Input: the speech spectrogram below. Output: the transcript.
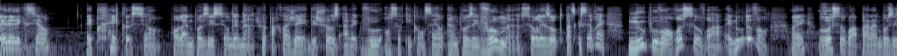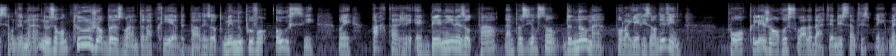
bénédiction et précaution pour l'imposition des mains. Je veux partager des choses avec vous en ce qui concerne imposer vos mains sur les autres, parce que c'est vrai, nous pouvons recevoir, et nous devons recevoir par l'imposition des mains. Nous aurons toujours besoin de la prière de part des autres, mais nous pouvons aussi partager et bénir les autres par l'imposition de nos mains pour la guérison divine pour que les gens reçoivent le baptême du Saint-Esprit, mais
